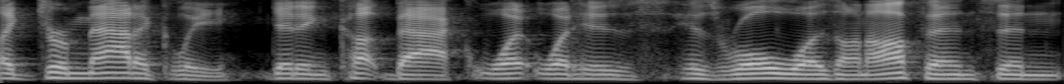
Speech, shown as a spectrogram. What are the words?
like dramatically getting cut back what what his his role was on offense and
